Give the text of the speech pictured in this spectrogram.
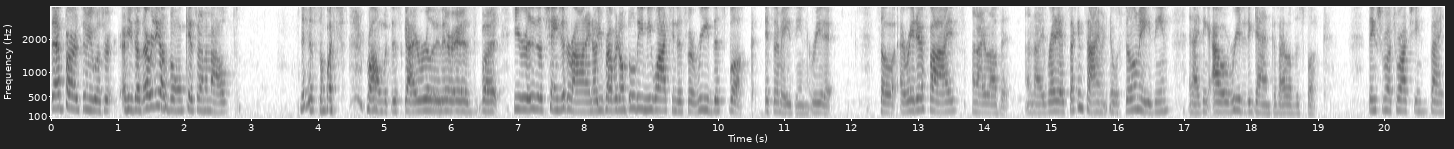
That part to me was he does everything else but won't kiss her on the mouth. There's just so much wrong with this guy really there is but he really does change it around. I know you probably don't believe me watching this but read this book. It's amazing. Read it. So i rated it a five and i love it and I read it a second time and it was still amazing and I think I will read it again because I love this book. Thanks for much watching. Bye.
